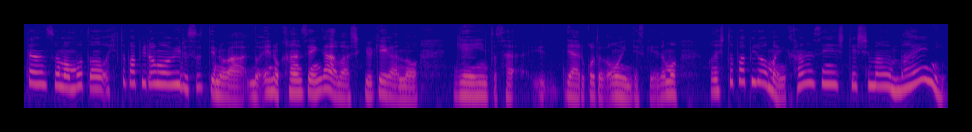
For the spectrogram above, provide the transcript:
旦その元のヒトパピローマウイルスっていうのがのへの感染が、まあ、子宮頸がんの原因とさであることが多いんですけれどもこのヒトパピローマに感染してしまう前に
